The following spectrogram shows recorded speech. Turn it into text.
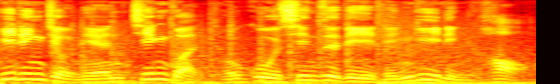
一零九年经管投顾新字第零一零号。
